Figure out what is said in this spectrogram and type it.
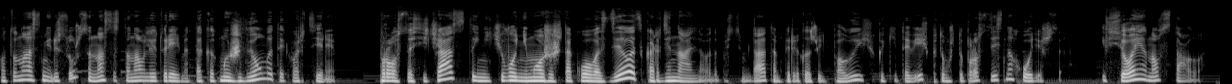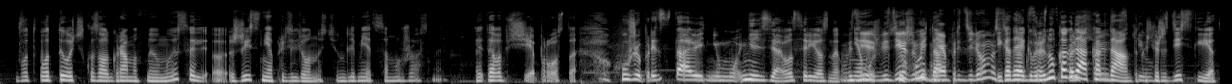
Вот у нас не ресурсы, нас останавливает время, так как мы живем в этой квартире. Просто сейчас ты ничего не можешь такого сделать кардинального, допустим, да, там переложить полы, еще какие-то вещи, потому что ты просто здесь находишься. И все, и оно встало. Вот, вот ты очень сказал грамотную мысль, э, жизнь с неопределенностью. Ну, для меня это самое ужасное. Это вообще просто хуже представить не мо- нельзя. Вот серьезно. Меня Где, муж где психует, ведь да. неопределенность? И когда я говорю, ну когда, когда? Он такой, через 10 лет.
